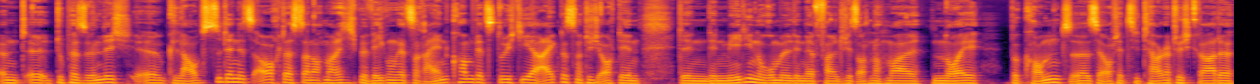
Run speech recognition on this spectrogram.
und äh, du persönlich, äh, glaubst du denn jetzt auch, dass da nochmal richtig Bewegung jetzt reinkommt, jetzt durch die Ereignisse, natürlich auch den, den, den Medienrummel, den der Fall jetzt auch nochmal neu bekommt. Äh, ist ja auch jetzt die Tage natürlich gerade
